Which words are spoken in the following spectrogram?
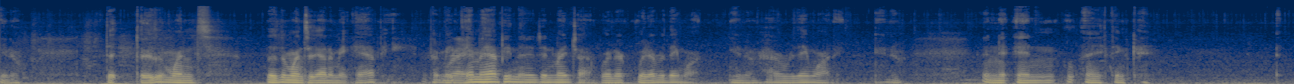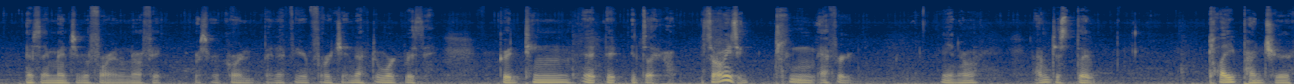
You know, that they're the ones. They're the ones I got to make happy. If I make Right. them happy, then I did my job. Whatever, whatever they want. You know, however they want it. You know, and and I think, as I mentioned before, I don't know if it was recorded, but if you're fortunate enough to work with a good team, it, it, it's a it's always a team effort. You know, I'm just the clay puncher.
